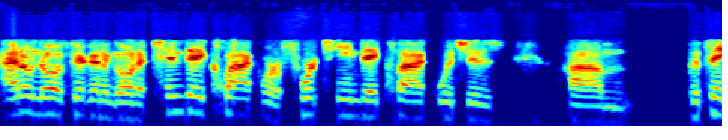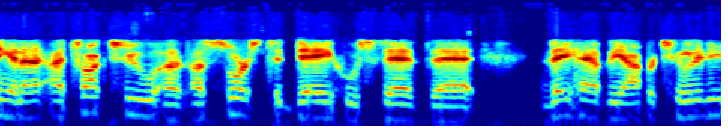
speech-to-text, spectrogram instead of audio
I don't know if they're going to go on a 10 day clock or a 14 day clock, which is um, the thing, and I, I talked to a, a source today who said that they have the opportunity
